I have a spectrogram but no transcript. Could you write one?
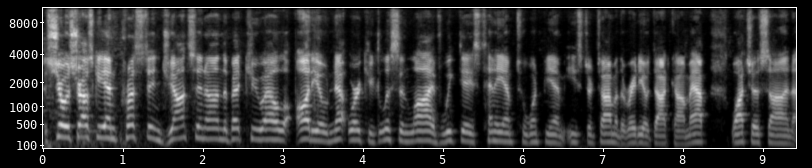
It's Joe Ostrowski and Preston Johnson on the BetQL audio network. You can listen live weekdays 10 a.m. to 1 p.m. Eastern Time on the radio.com app. Watch us on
